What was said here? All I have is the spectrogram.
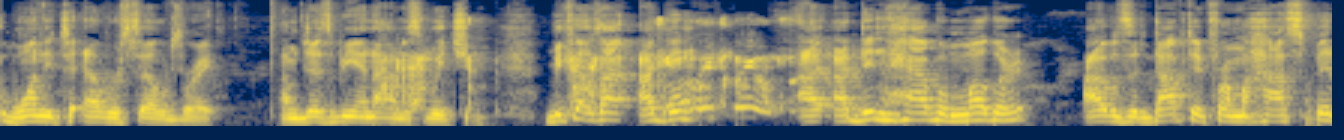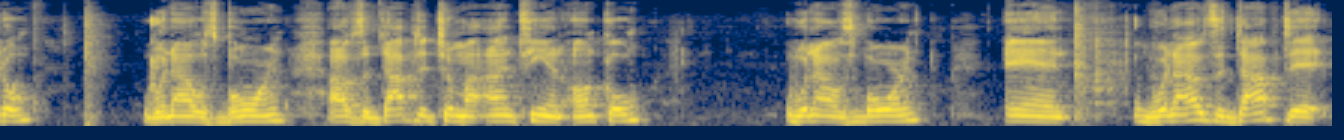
wanted to ever celebrate. I'm just being honest with you because I, I didn't I, I didn't have a mother. I was adopted from a hospital when I was born. I was adopted to my auntie and uncle when I was born. And when I was adopted,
